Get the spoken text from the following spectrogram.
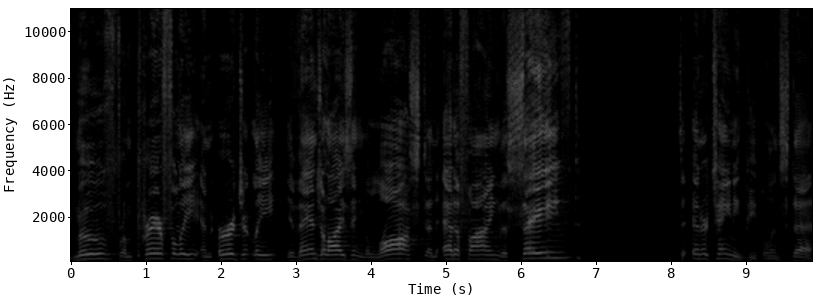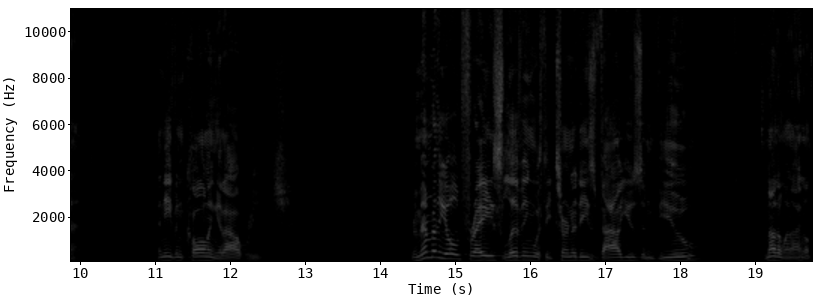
move from prayerfully and urgently evangelizing the lost and edifying the saved to entertaining people instead and even calling it outreach? Remember the old phrase, living with eternity's values in view? It's another one I don't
